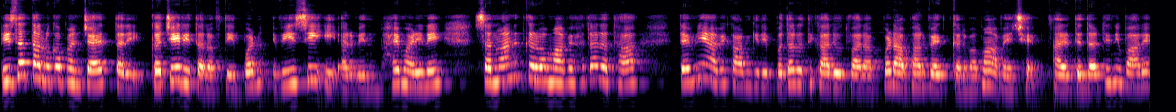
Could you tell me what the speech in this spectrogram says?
ડીસા તાલુકા પંચાયત કચેરી તરફથી પણ વીસીઈ અરવિંદભાઈ માળીને સન્માનિત કરવામાં આવ્યા હતા તથા તેમની આવી કામગીરી બદલ અધિકારીઓ દ્વારા પણ આભાર વ્યક્ત કરવામાં આવે છે. આ રીતે દર્દીની વારે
